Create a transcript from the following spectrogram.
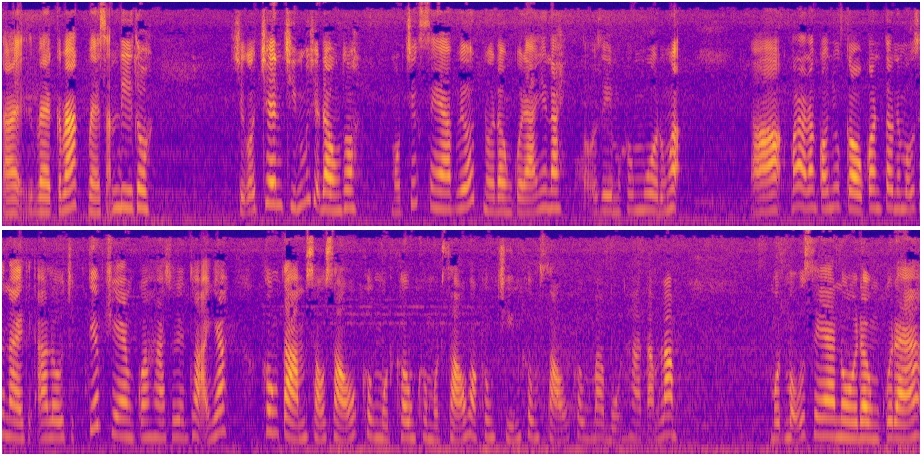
Đấy, về các bác về sẵn đi thôi. Chỉ có trên 90 triệu đồng thôi. Một chiếc xe Vios nồi đồng của đá như này. Tội gì mà không mua đúng không ạ? Đó, bác nào đang có nhu cầu quan tâm đến mẫu xe này Thì alo trực tiếp cho em qua hai số điện thoại nhé 0866 010 016 hoặc 0906 034 285 Một mẫu xe nồi đồng của đá.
